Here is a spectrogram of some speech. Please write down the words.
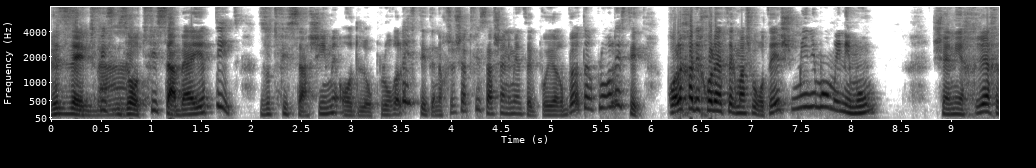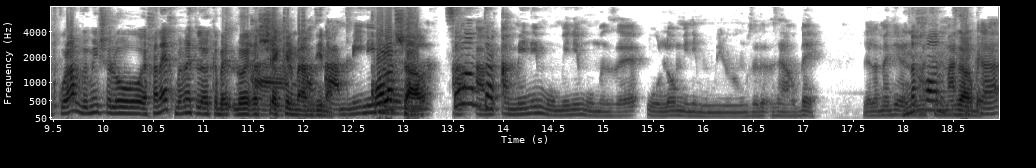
וזה תפיס, זו תפיסה בעייתית, זו תפיסה שהיא מאוד לא פלורליסטית, אני חושב שהתפיסה שאני מייצג פה היא הרבה יותר פלורליסטית. כל אחד יכול לייצג מה שהוא רוצה, יש מינימום מינימום, שאני אכריח את כולם, ומי שלא יחנך באמת לא יקבל, לא יראה שקל מהמדינה. כל השאר, סלמתק. המינימום מינימום הזה הוא לא מינימום מינימום, זה הרבה. ללמד ילדים נכון, מתמטיקה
